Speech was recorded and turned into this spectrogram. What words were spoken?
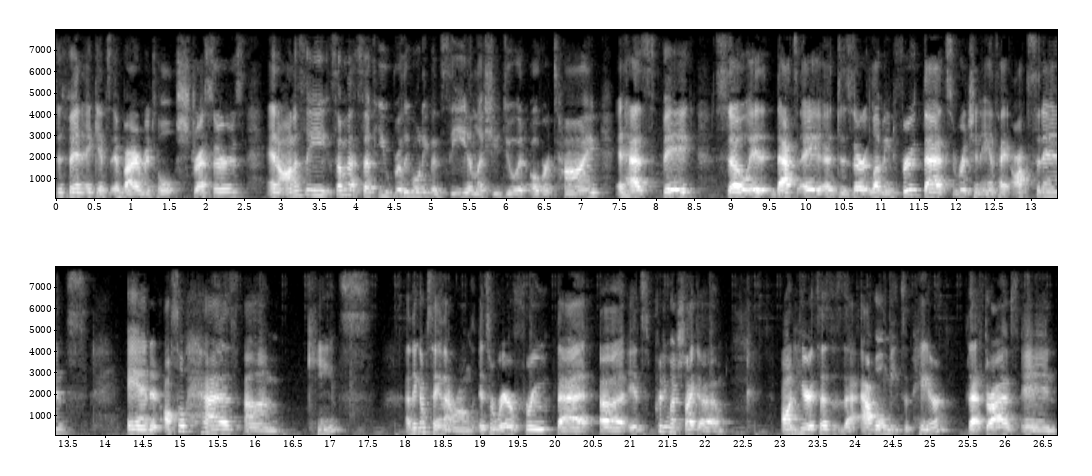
defend against environmental stressors. And honestly, some of that stuff you really won't even see unless you do it over time. It has fig, so it that's a, a dessert loving fruit that's rich in antioxidants and it also has um, quince. I think I'm saying that wrong. It's a rare fruit that uh, it's pretty much like a, on here it says is that apple meets a pear that thrives in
